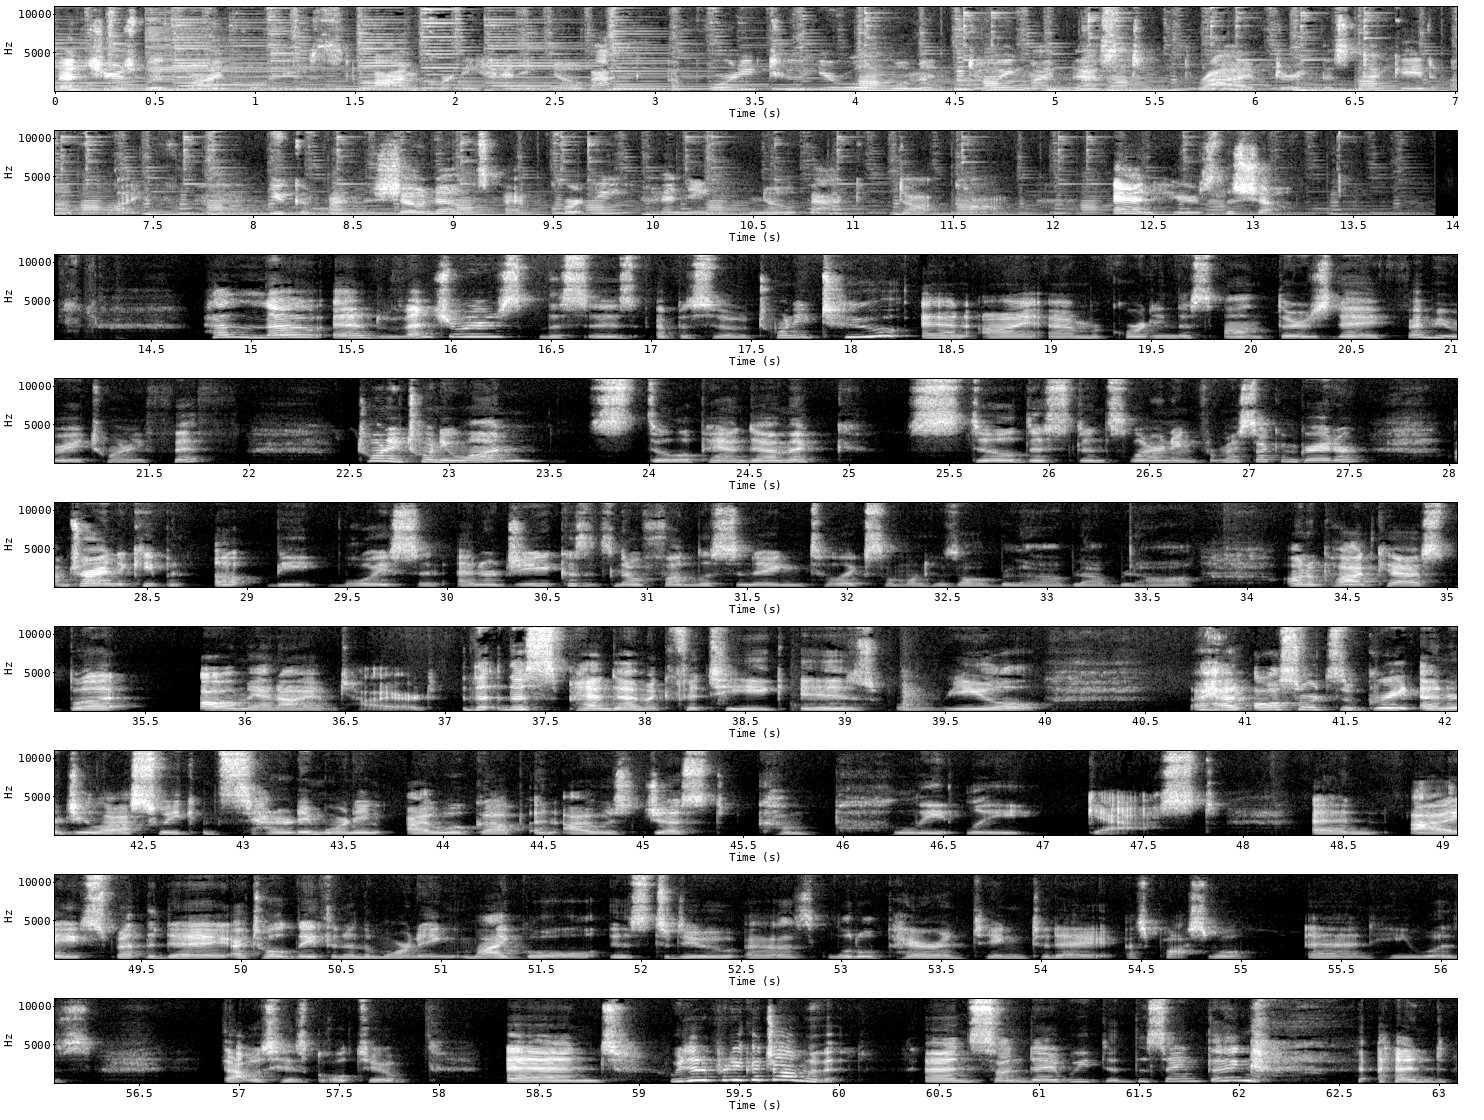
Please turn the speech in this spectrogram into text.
Adventures with My 40s. I'm Courtney Henning Novak, a 42 year old woman doing my best to thrive during this decade of life. You can find the show notes at CourtneyHenningNovak.com. And here's the show. Hello, adventurers. This is episode 22, and I am recording this on Thursday, February 25th, 2021. Still a pandemic, still distance learning for my second grader. I'm trying to keep an upbeat voice and energy because it's no fun listening to like someone who's all blah blah blah on a podcast. But oh man, I am tired. Th- this pandemic fatigue is real. I had all sorts of great energy last week, and Saturday morning I woke up and I was just completely gassed. And I spent the day, I told Nathan in the morning, my goal is to do as little parenting today as possible. And he was that was his goal too. And we did a pretty good job of it. And Sunday we did the same thing. and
